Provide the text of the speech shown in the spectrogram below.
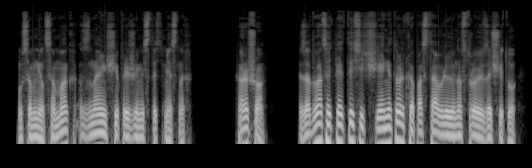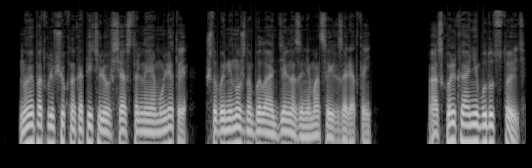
— усомнился маг, знающий прижимистость местных. «Хорошо. За 25 тысяч я не только поставлю и настрою защиту, но и подключу к накопителю все остальные амулеты, чтобы не нужно было отдельно заниматься их зарядкой. А сколько они будут стоить?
